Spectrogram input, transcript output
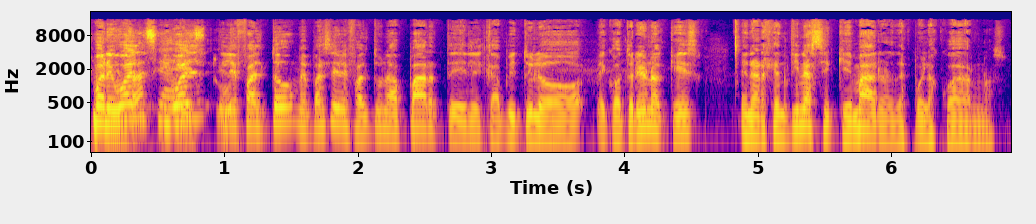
Bueno, igual, igual le faltó, me parece que le faltó una parte del capítulo ecuatoriano que es, en Argentina se quemaron después los cuadernos.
